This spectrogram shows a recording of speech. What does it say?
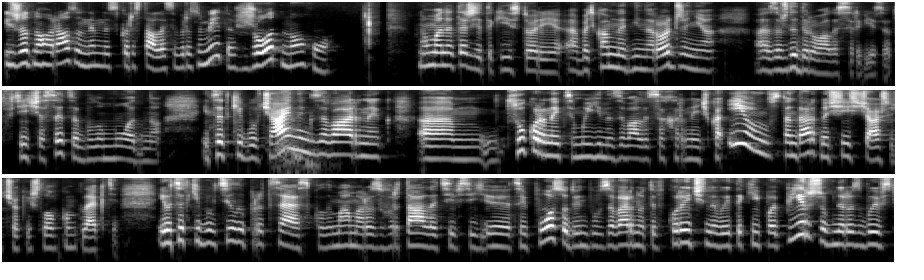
і жодного разу ним не скористалася. Ви розумієте? Жодного. Ну, у мене теж є такі історії. Е, Батькам на дні народження завжди дарували сервізи. От в ті часи це було модно. І це такий був чайник, заварник, ем, цукорниця, ми її називали сахарничка, і стандартно шість чашечок йшло в комплекті. І оце такий був цілий процес, коли мама розгортала ці всі, е, цей посуд, він був завернутий в коричневий такий папір, щоб не розбився,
